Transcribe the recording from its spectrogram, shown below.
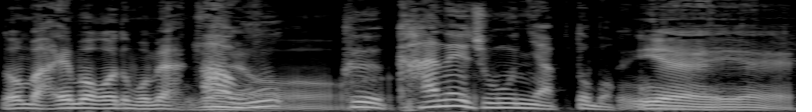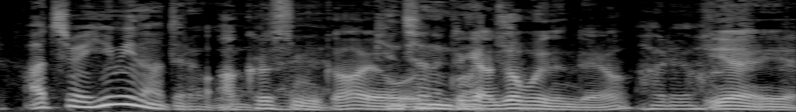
너무 많이 먹어도 몸에 안 아, 좋아요. 우, 그 간에 좋은 약도 먹고 예, 예. 아침에 힘이 나더라고요. 아, 그렇습니까? 네, 괜찮은 거 되게 안. 좋아 보이는데요. 아, 그래요? 예, 예.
